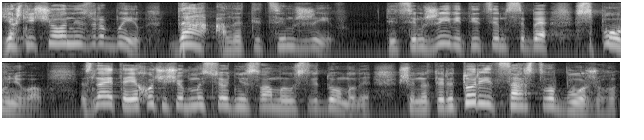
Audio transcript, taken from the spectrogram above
Я ж нічого не зробив. Да, але ти цим жив. Ти цим жив і ти цим себе сповнював. Знаєте, я хочу, щоб ми сьогодні з вами усвідомили, що на території Царства Божого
